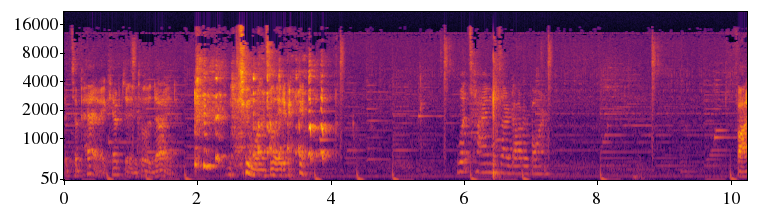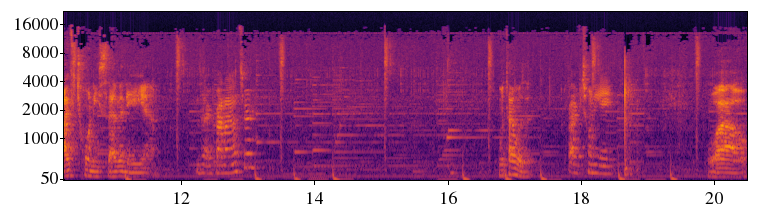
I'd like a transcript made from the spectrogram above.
It's a pet. I kept it until it died. Two months later. What time was our daughter born? 5:27 a.m. Is that your final answer? What time was it? 528. Wow.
